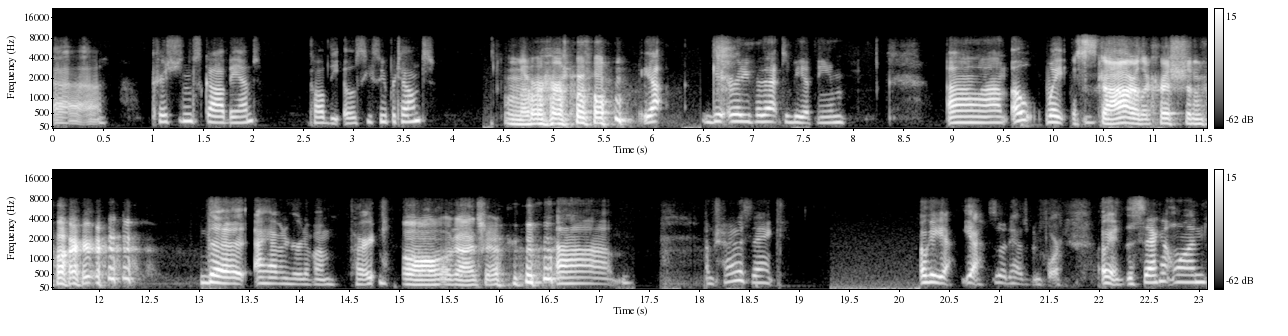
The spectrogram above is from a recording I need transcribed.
uh, Christian ska band called the OC Supertones. Never heard of them. Yeah, get ready for that to be a theme. Um. Oh wait. The ska or the Christian part? the I haven't heard of them part. Oh, gotcha. um, I'm trying to think. Okay, yeah, yeah. So it has been four. Okay, the second one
